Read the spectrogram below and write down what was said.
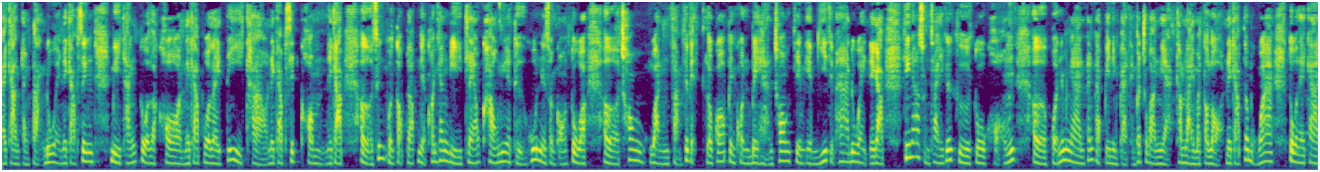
รายการต่างด้วยนะครับซึ่งมีทั้งตัวละครนะครับวาไรตี้ข่าวนะครับซิทคอมนะครับเออซึ่งผลตอบรับเนี่ยค่อนข้างดีแล้วเขาเนี่ยถือหุ้นในส่วนของตัวเออช่องวัน 31 แล้วก็เป็นคนบริหารช่อง GMM 25 ด้วยนะครับที่น่าสนใจก็คือตัวของเออผลงานตั้งแต่ปี 18 ถึงปัจจุบันเนี่ยกำไรมาตลอดนะครับต้องบอกว่าตัวรายการ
